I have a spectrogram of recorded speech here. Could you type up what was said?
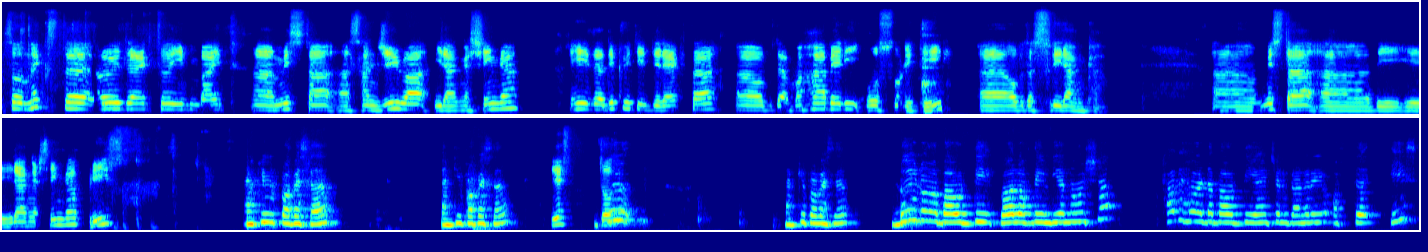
So next, uh, I would like to invite uh, Mr. Sanjeeva Irangasinghe. He is the Deputy Director of the Mahaweli Authority uh, of the Sri Lanka. Uh, Mr. Uh, the Irangasinghe, please. Thank you, Professor. Thank you, Professor. Yes. Thank you, Professor. Do you know about the Pearl of the Indian Ocean? Have you heard about the ancient granary of the East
